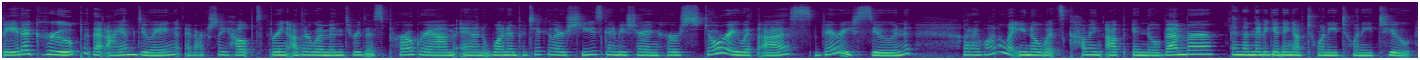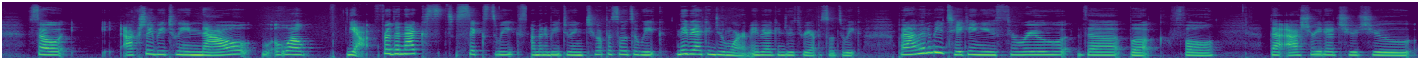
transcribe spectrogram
beta group that I am doing. I've actually helped bring other women through this program, and one in particular, she's going to be sharing her story with us very soon. But I want to let you know what's coming up in November and then the beginning of 2022. So, actually, between now, well, yeah, for the next six weeks, I'm going to be doing two episodes a week. Maybe I can do more. Maybe I can do three episodes a week. But I'm going to be taking you through the book full that Asheritah Ciuciu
